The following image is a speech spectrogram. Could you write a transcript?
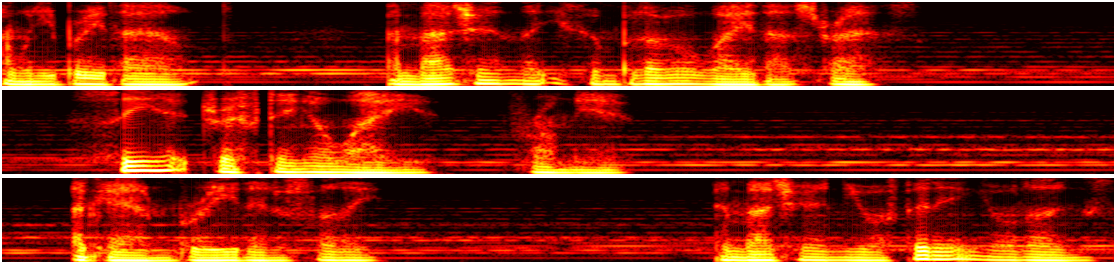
And when you breathe out, imagine that you can blow away that stress. See it drifting away from you. Again, breathe in fully. Imagine you are filling your lungs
